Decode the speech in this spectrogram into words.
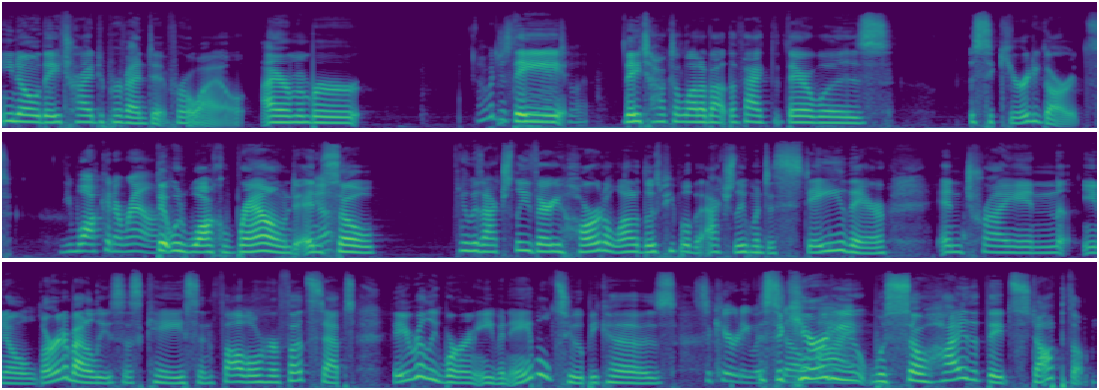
you know, they tried to prevent it for a while. I remember just They- they talked a lot about the fact that there was security guards walking around. that would walk around and Yep. so it was actually very hard a lot of those people that actually went to stay there and try and you know learn about elisa's case and follow her footsteps they really weren't even able to because security was so security high. was so high that they'd stop them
